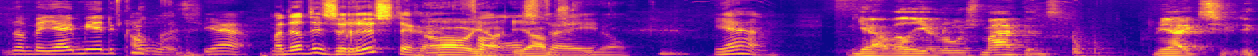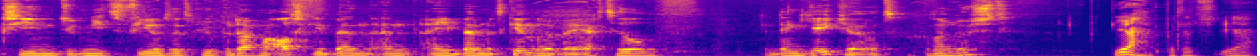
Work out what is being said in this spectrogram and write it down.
dan ben jij meer de kloek. Alles, ja. Maar dat is rustiger Oh van ja, ons ja twee. misschien wel. Ja. Ja, wel jaloersmakend. Ja, ik, zie- ik zie je natuurlijk niet 24 uur per dag, maar als ik hier ben en, en je bent met kinderen, ben je echt heel... Ik denk, jeetje, wat, wat een rust. Ja, maar dat, is- ja.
